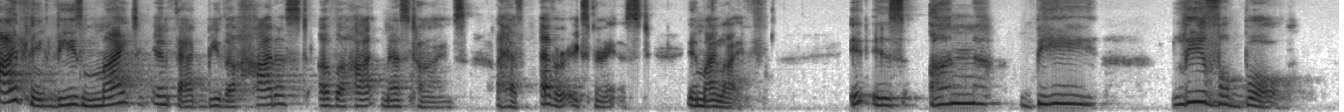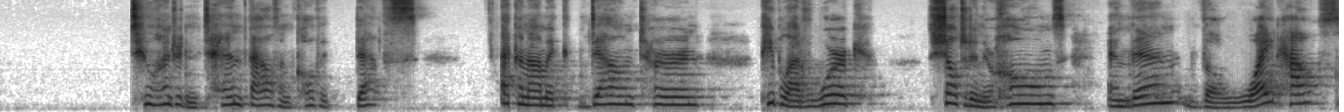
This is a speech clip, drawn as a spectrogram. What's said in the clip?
I think these might, in fact, be the hottest of the hot mess times I have ever experienced in my life. It is unbelievable. 210,000 COVID deaths, economic downturn, people out of work, sheltered in their homes, and then the White House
